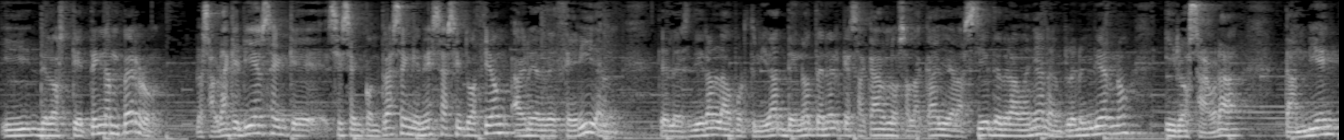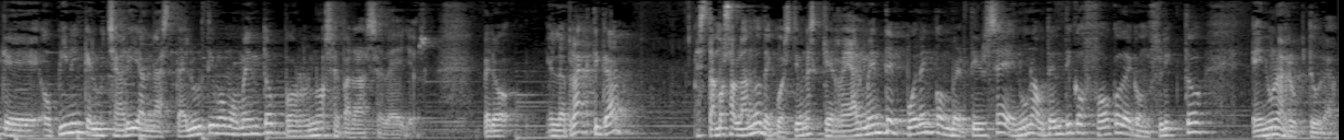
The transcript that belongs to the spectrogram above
Y de los que tengan perro, los habrá que piensen que si se encontrasen en esa situación agradecerían que les dieran la oportunidad de no tener que sacarlos a la calle a las 7 de la mañana en pleno invierno y los habrá también que opinen que lucharían hasta el último momento por no separarse de ellos. Pero en la práctica estamos hablando de cuestiones que realmente pueden convertirse en un auténtico foco de conflicto en una ruptura.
